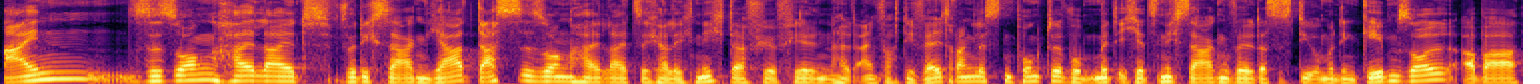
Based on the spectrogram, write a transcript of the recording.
ein Saison-Highlight würde ich sagen, ja, das Saison-Highlight sicherlich nicht. Dafür fehlen halt einfach die Weltranglistenpunkte, womit ich jetzt nicht sagen will, dass es die unbedingt geben soll. Aber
